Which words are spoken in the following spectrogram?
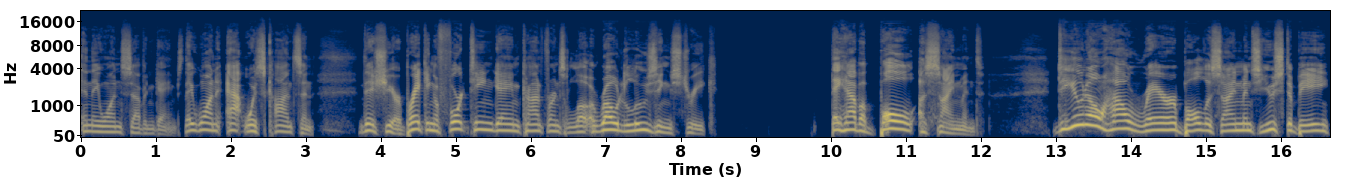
And they won seven games. They won at Wisconsin this year, breaking a 14 game conference lo- road losing streak. They have a bowl assignment. Do you know how rare bowl assignments used to be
